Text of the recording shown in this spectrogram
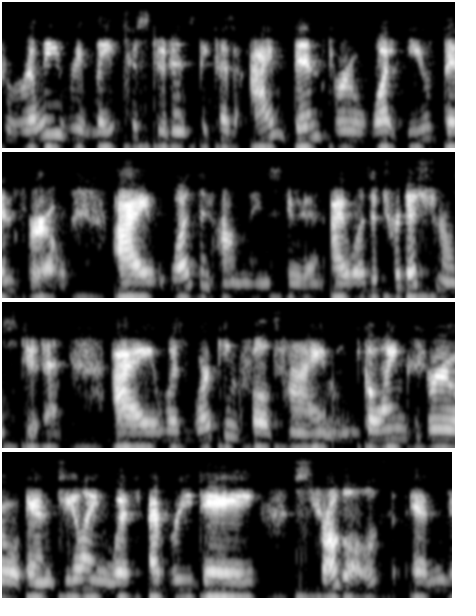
to really relate to students because I've been through what you've been through. I was an online student. I was a traditional student. I was working full time, going through and dealing with everyday struggles. And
